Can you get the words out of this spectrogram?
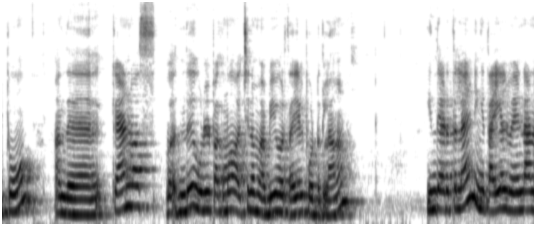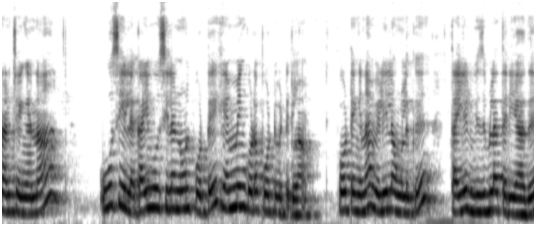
இப்போது அந்த கேன்வாஸ் வந்து உள் பக்கமாக வச்சு நம்ம அப்படியே ஒரு தையல் போட்டுக்கலாம். இந்த இடத்துல நீங்கள் தையல் வேண்டாம்னு நினச்சிங்கன்னா ஊசியில் கை ஊசியில் நூல் போட்டு ஹெம்மிங் கூட போட்டு விட்டுக்கலாம். போட்டிங்கன்னா வெளியில் உங்களுக்கு தையல் விசிபிளாக தெரியாது.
